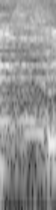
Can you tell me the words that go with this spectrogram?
Yes.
